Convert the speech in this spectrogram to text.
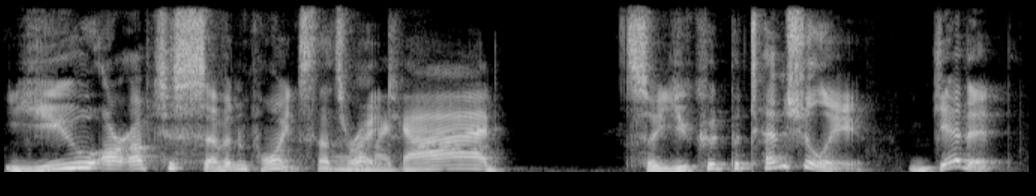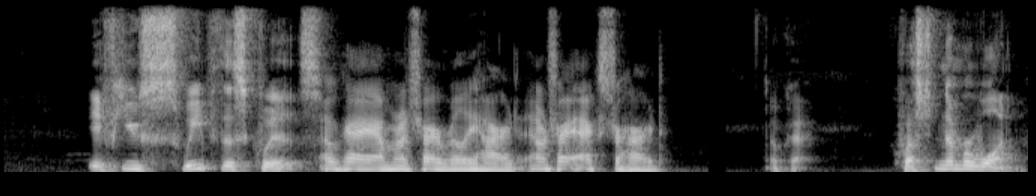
You are up to seven points. That's Oh right. my god. So you could potentially get it if you sweep this quiz. Okay, I'm going to try really hard. I'm going to try extra hard. Okay. Question number one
